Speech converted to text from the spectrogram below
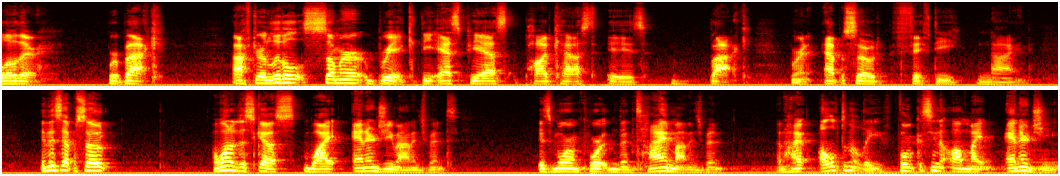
Hello there. We're back. After a little summer break, the SPS podcast is back. We're in episode 59. In this episode, I want to discuss why energy management is more important than time management and how ultimately focusing on my energy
